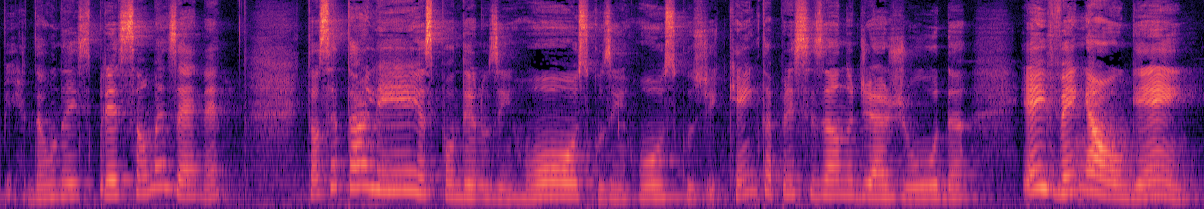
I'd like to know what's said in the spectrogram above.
Perdão da expressão, mas é, né? Então você tá ali respondendo os enroscos, enroscos de quem tá precisando de ajuda, e aí vem alguém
